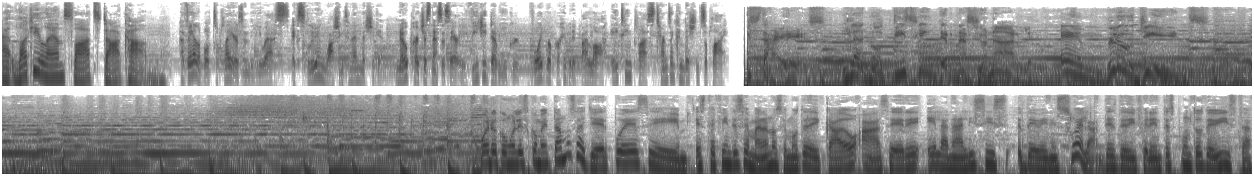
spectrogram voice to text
at LuckyLandSlots.com. Available to players in the U.S., excluding Washington and Michigan. No purchase necessary. VGW Group. Void or prohibited by law. 18 plus. Terms and conditions apply. Esta es la noticia internacional en Blue Jeans. Bueno, como les comentamos ayer, pues eh, este fin de semana nos hemos dedicado a hacer eh, el análisis de Venezuela desde diferentes puntos de vista.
